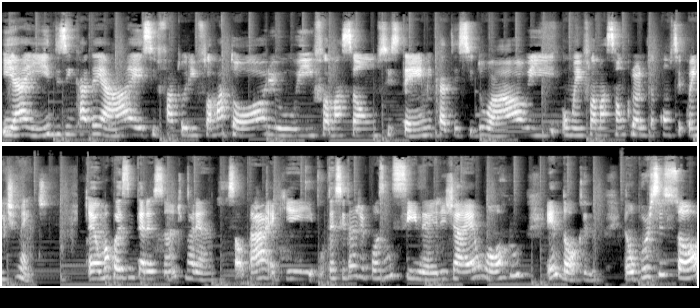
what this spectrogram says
e aí desencadear esse fator inflamatório e inflamação sistêmica, tecidual e uma inflamação crônica consequentemente. É uma coisa interessante, Mariana, ressaltar é que o tecido adiposo em si, né, ele já é um órgão endócrino. Então, por si só,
